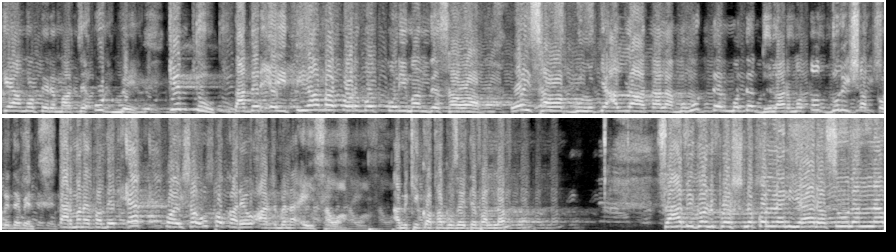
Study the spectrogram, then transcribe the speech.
কেয়ামতের মাঠে উঠবে। কিন্তু তাদের এই তিহামা পর্বত পরিমাণ যে সওয়াব, ওই সওয়াব গুলোকে আল্লাহ তালা মুহূর্তের মধ্যে ধুলার মতো ধুলিসাৎ করে দেবেন। তার মানে তাদের এক পয়সা উপকারেও আসবে না এই সাওয়াব। আমি কি কথা বুঝাইতে পারলাম? সাহাবিগণ প্রশ্ন করলেন, ইয়া রাসূলুল্লাহ,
